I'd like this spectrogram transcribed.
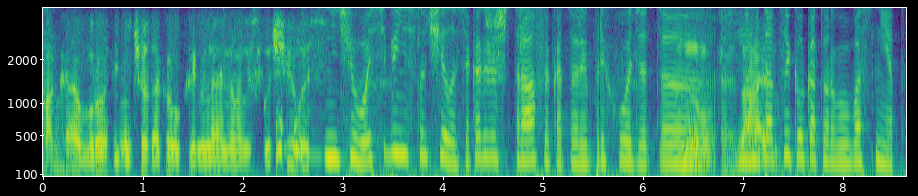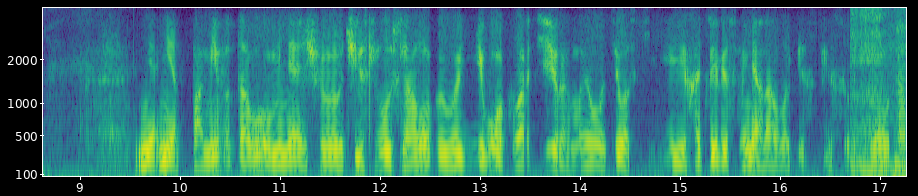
пока вроде ничего такого криминального не случилось. Ничего себе не случилось. А как же штрафы, которые приходят э, Ну, на да, мотоцикл, которого у вас нет? Не- Нет, помимо того, у меня еще числилась налоговая его квартира, моего тезки, и хотели с меня налоги списывать. Ну, там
